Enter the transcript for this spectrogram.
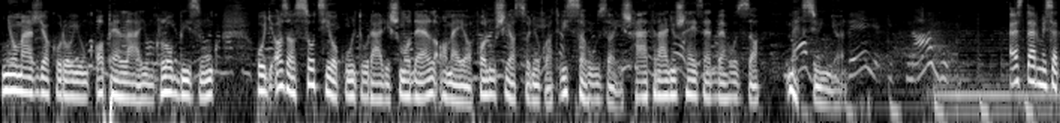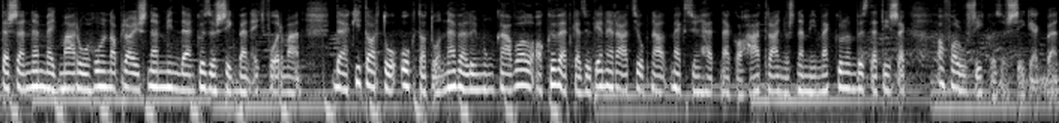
Nyomást gyakoroljunk, appelláljunk, lobbizzunk, hogy az a szociokulturális modell, amely a falusi asszonyokat visszahúzza és hátrányos helyzetbe hozza, megszűnjön. Ez természetesen nem megy máról holnapra, és nem minden közösségben egyformán, de kitartó oktató nevelő munkával a következő generációknál megszűnhetnek a hátrányos nemi megkülönböztetések a falusi közösségekben.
